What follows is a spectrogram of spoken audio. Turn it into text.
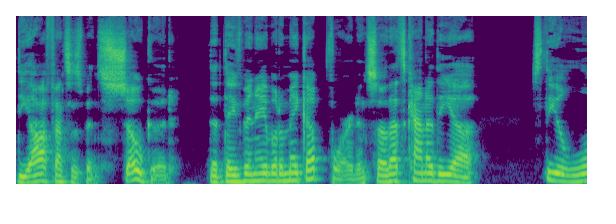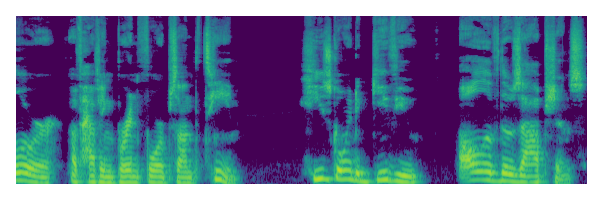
the offense has been so good that they've been able to make up for it. And so that's kind of the uh, it's the allure of having Bryn Forbes on the team. He's going to give you all of those options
